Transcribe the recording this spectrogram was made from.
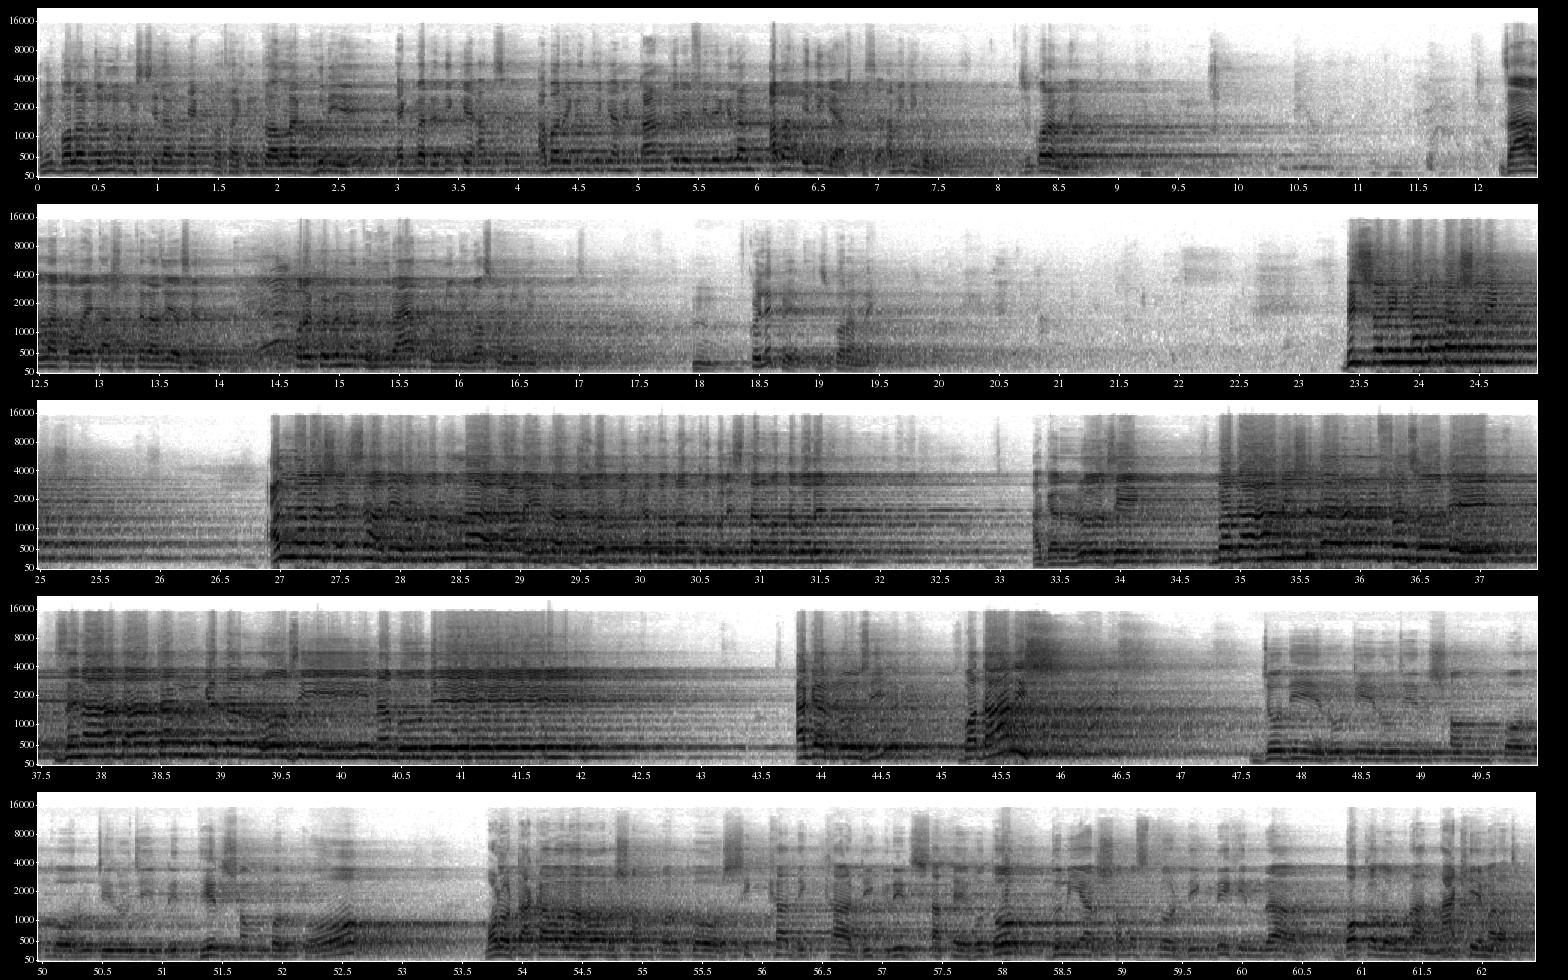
আমি বলার জন্য বসছিলাম এক কথা, কিন্তু আল্লাহ ঘুরিয়ে একবার এদিকে আনছেন, আবার এখান থেকে আমি টার্ন করে ফিরে গেলাম, আবার এদিকে আসতেছে। আমি কি করব? কিছু করার নাই। যা আল্লাহ কবাই তা শুনতে রাজি আছেন? পরে কইবেন না তো, হুজুর আয়াত করল কি, ওয়াজ করল কি? হুম, কইলে কইলে কিছু করার নাই। বিশ্ববিখ্যাত দার্শনিক আল্লামা শেখ সাদি রহমতুল্লাহ আলাই তার জগৎ বিখ্যাত গ্রন্থ গুলিস্তার মধ্যে বলেন, আগর রোজি বদানিশ দর ফজুদে, জনাদা তঙ্গতর রোজি নবুদে। আগর রোজি বদানিশ যদি রুটি রুজির সম্পর্ক, রুটি রুজি বৃদ্ধির সম্পর্ক বড় টাকাওয়ালা হওয়ার সম্পর্ক, শিক্ষা, দীক্ষা, ডিগ্রির সাথে হতো। দুনিয়ার সমস্ত ডিগ্রিহীনরা বকলমরা না খেয়ে মারা যেত।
